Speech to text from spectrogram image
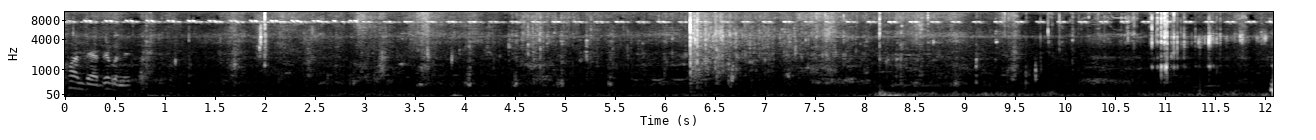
ควันแดดได้ไหมเนี่ย ม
